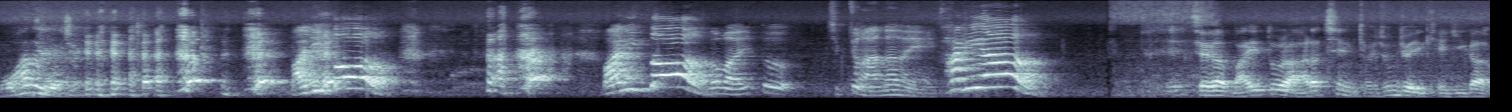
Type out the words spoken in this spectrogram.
뭐 하는 거죠? 많이 떠! 너 많이 또 집중 안 하네. 사기야! 제가 마니또를 알아챈 결정적인 계기가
